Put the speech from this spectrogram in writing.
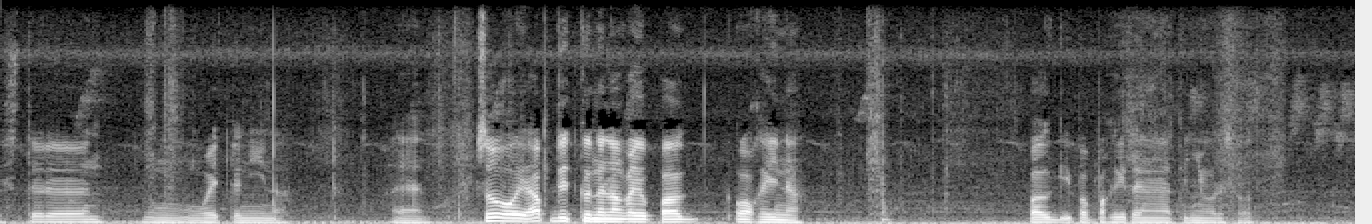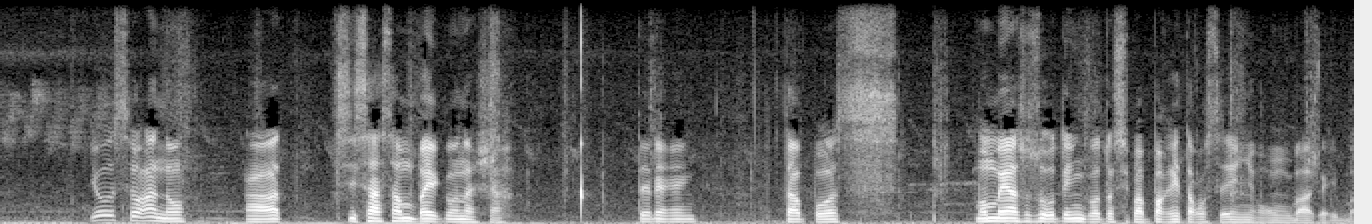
Guys. Tadaan. Yung white kanina. Ayan. So, i-update ko na lang kayo pag okay na. Pag ipapakita na natin yung result. Yo, so ano, at sisasampay ko na siya. Tadang. Tapos, mamaya susuotin ko tapos ipapakita ko sa inyo kung bagay ba.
